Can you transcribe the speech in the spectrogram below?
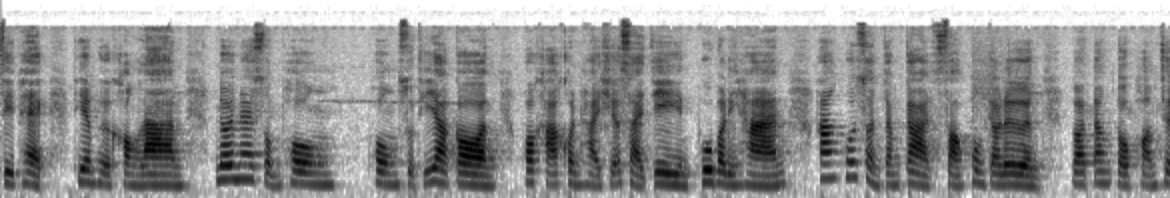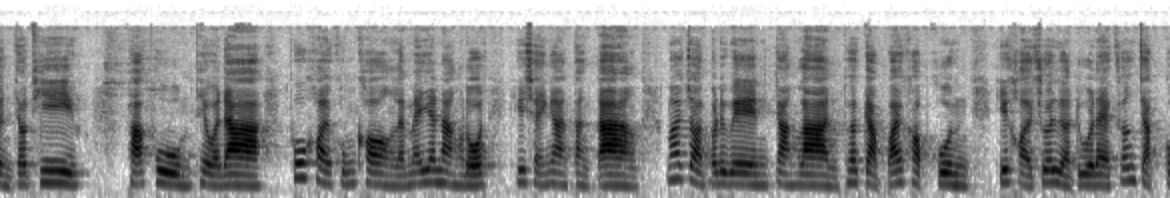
ซีแพคที่อำเภอคลองลาน โดยนายสมพงษ์ พงษ์สุทธิยากร พ่อค้าคนไทยเชื้อสายจีน ผู้บริหาร ห้างหุ้นส่วนจำกัดสอพงเจริญ ก็ตั้งโต๊ะพร้อมเชิญเจ้าที่ พระภูมิ เทวดา ผู้คอยคุ้มครองและแม่ย่านางรถที่ใช้งานต่างๆ มาจอดบริเวณกลางลานเพื่อกลับไหว้ขอบคุณ ที่คอยช่วยเหลือดูแลเครื่องจักรก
